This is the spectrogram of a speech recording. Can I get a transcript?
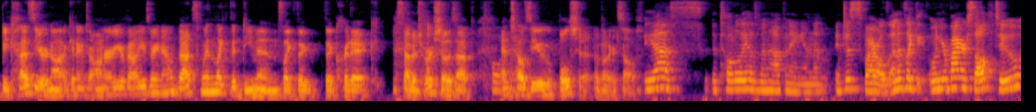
because you're not getting to honor your values right now, that's when like the demons, like the the critic saboteur shows up Totally. and tells you bullshit about yourself. Yes, it totally has been happening, and it, it just spirals. And it's like when you're by yourself too,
